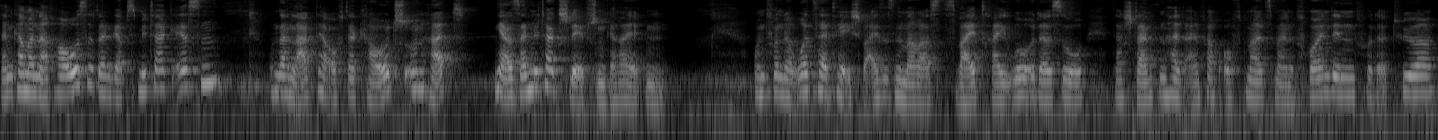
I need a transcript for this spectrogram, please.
Dann kam er nach Hause, dann gab es Mittagessen und dann lag er auf der Couch und hat ja, sein Mittagsschläfchen gehalten. Und von der Uhrzeit her, ich weiß es nicht mehr, war es zwei, drei Uhr oder so, da standen halt einfach oftmals meine Freundinnen vor der Tür,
